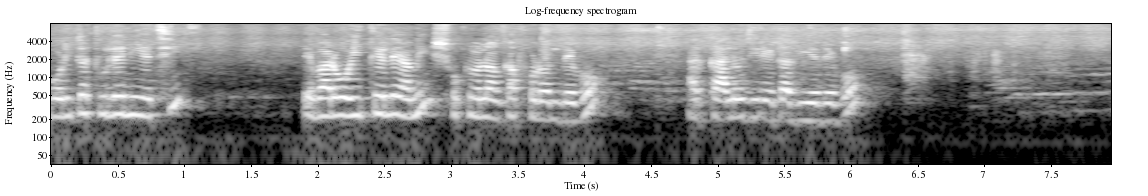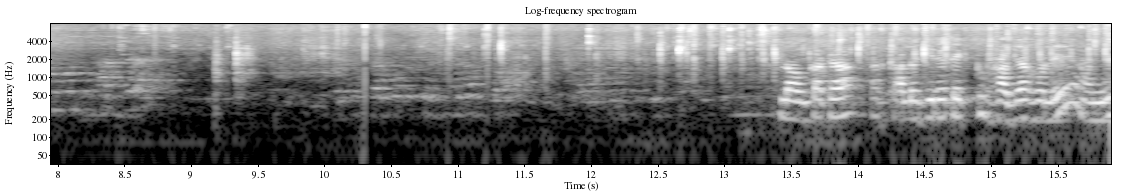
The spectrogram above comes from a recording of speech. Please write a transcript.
বড়িটা তুলে নিয়েছি। এবার ওই তেলে আমি শুকনো লঙ্কা ফোড়ন দেব আর কালো জিরেটা দিয়ে দেব। লঙ্কাটা আর কালো জিরেটা একটু ভাজা হলে আমি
